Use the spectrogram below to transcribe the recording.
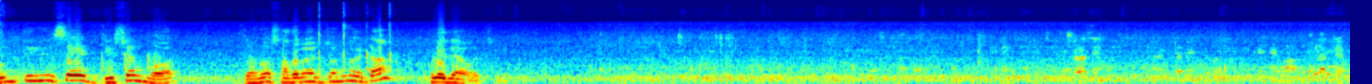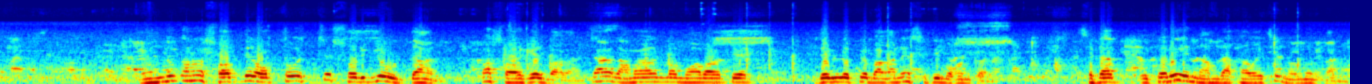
উনত্রিশে ডিসেম্বর জনসাধারণের জন্য এটা খুলে দেওয়া হয়েছিল। নন্দনকানন শব্দের অর্থ হচ্ছে স্বর্গীয় উদ্যান বা স্বর্গের বাগান, যা রামায়ণ বা মহাভারতের দেবলোকীয় বাগানের স্মৃতি বহন করে। সেটা এ করেই এর নাম রাখা হয়েছে নন্দনকানন।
